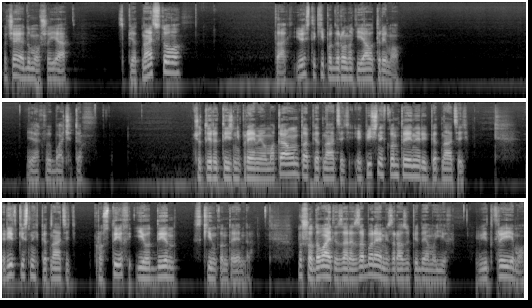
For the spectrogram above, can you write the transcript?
Хоча я думав, що я з 15-го. Так, і ось такий подарунок я отримав. Як ви бачите. 4 тижні преміум аккаунта, 15 епічних контейнерів, 15 рідкісних, 15 простих і один скін контейнер. Ну що, давайте зараз заберемо і зразу підемо їх. Відкриємо.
